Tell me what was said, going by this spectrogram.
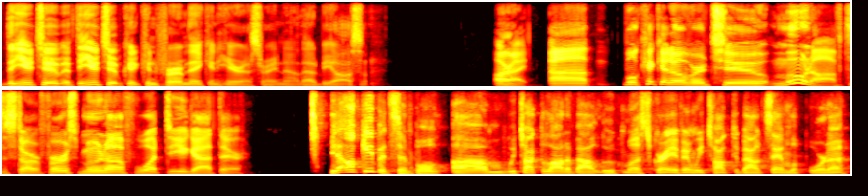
the YouTube if the YouTube could confirm they can hear us right now, that would be awesome. All right. Uh we'll kick it over to Munaf to start first. Munaf, what do you got there? Yeah, I'll keep it simple. Um, we talked a lot about Luke Musgrave and we talked about Sam Laporta.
